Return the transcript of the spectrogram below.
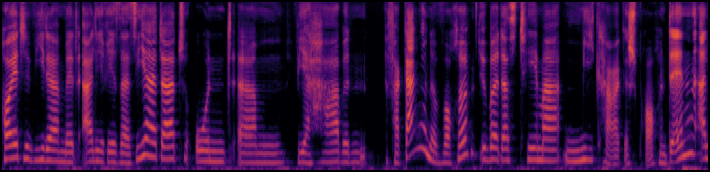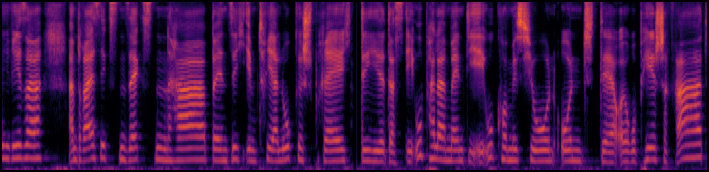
Heute wieder mit Ali Reza Siadat und ähm, wir haben vergangene Woche über das Thema Mika gesprochen. Denn, Ali Reza, am 30.06. haben sich im Trialoggespräch die, das EU-Parlament, die EU-Kommission und der Europäische Rat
